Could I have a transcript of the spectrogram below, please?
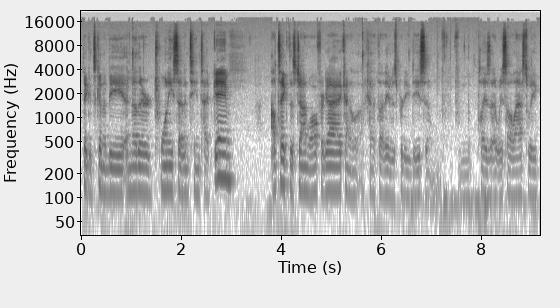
I think it's gonna be another 2017 type game. I'll take this John Walfer guy. I kind of kind of thought he was pretty decent from the plays that we saw last week,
